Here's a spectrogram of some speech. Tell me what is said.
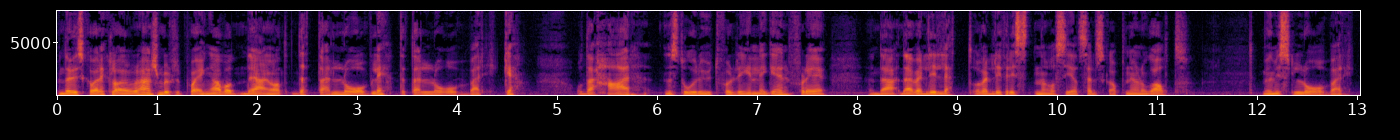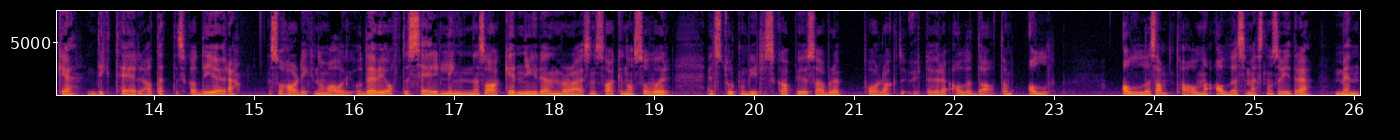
Men det vi skal være klar over her, som blir poenget av, det er jo at dette er lovlig. Dette er lovverket. Og det er her den store utfordringen ligger. fordi det er, det er, veldig lett og veldig fristende å si at selskapene gjør noe galt. Men hvis lovverket dikterer at dette skal de gjøre, så har de ikke noe valg. Og det vi ofte ser i lignende saker, nylig den Verizon-saken også, hvor et stort mobilselskap i USA ble pålagt å utlevere alle data om all, alle samtalene, alle SMS-ene osv., men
